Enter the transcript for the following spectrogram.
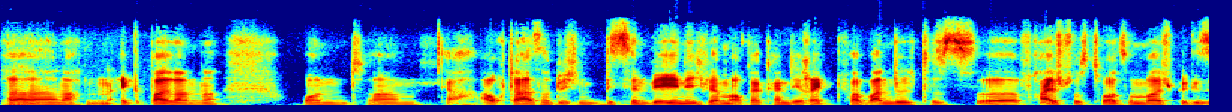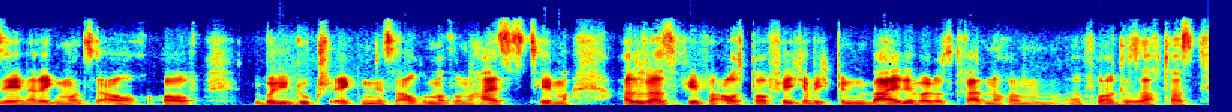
mhm. äh, nach einem Eckball dann. Ne? Und ähm, ja, auch da ist natürlich ein bisschen wenig. Wir haben auch gar kein direkt verwandeltes äh, Freistoßtor zum Beispiel gesehen. Da regen wir uns ja auch auf. Über die Duxchecken ist auch immer so ein heißes Thema. Also da ist auf jeden Fall ausbaufähig, aber ich bin beide, weil du es gerade noch im, äh, vorher gesagt hast.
